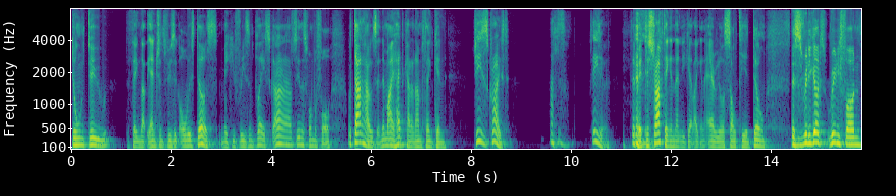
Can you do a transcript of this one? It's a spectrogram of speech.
Don't do thing that the entrance music always does, make you freeze in place. Oh, I've seen this one before. With Danhausen, in my head canon, I'm thinking, Jesus Christ, what's he doing? It's a bit distracting, and then you get like an aerial saltier dome. This is really good, really fun,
